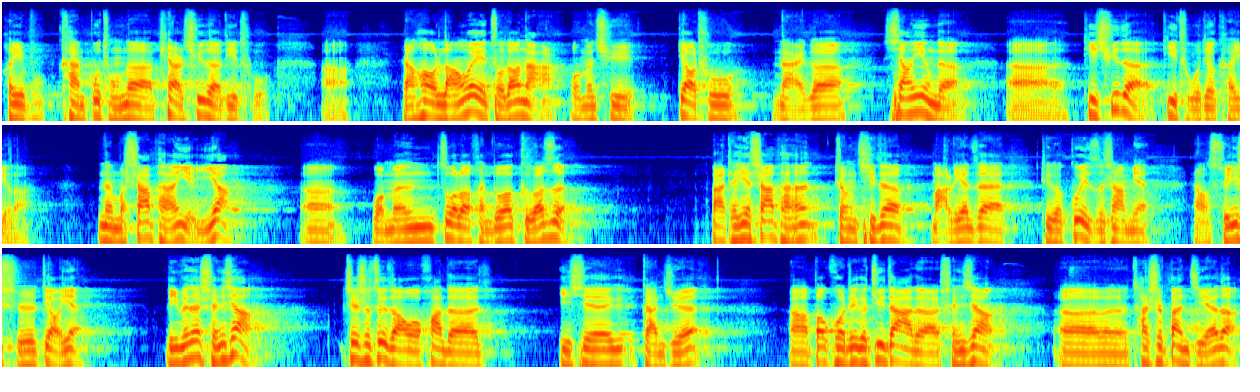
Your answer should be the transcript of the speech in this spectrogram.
可以看不同的片区的地图，啊，然后廊位走到哪儿，我们去调出哪个。相应的呃地区的地图就可以了。那么沙盘也一样，嗯，我们做了很多格子，把这些沙盘整齐的码列在这个柜子上面，然后随时吊唁。里面的神像，这是最早我画的一些感觉啊，包括这个巨大的神像，呃，它是半截的，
